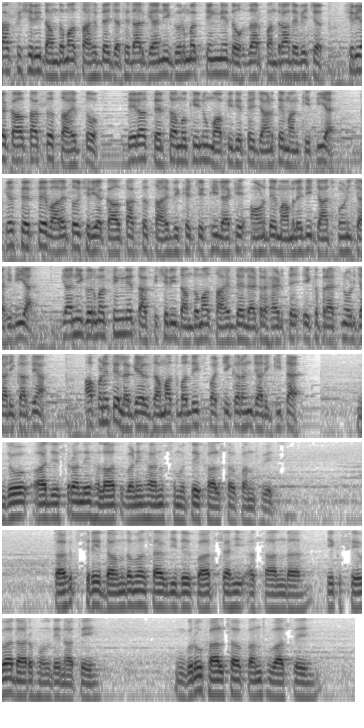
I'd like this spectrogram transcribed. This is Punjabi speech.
ਤਖਤ ਸ੍ਰੀ ਦਮਦਮਾ ਸਾਹਿਬ ਦੇ ਜਥੇਦਾਰ ਗਿਆਨੀ ਗੁਰਮੁਖ ਸਿੰਘ ਨੇ 2015 ਦੇ ਵਿੱਚ ਸ੍ਰੀ ਅਕਾਲ ਤਖਤ ਸਾਹਿਬ ਤੋਂ ਡੇਰਾ ਸਿਰਸਾ ਮੁਖੀ ਨੂੰ ਮਾਫੀ ਦਿੱਤੇ ਜਾਣ ਤੇ ਮੰਗ ਕੀਤੀ ਹੈ ਕਿ ਸਿਰਸੇ ਵਾਲੇ ਤੋਂ ਸ੍ਰੀ ਅਕਾਲ ਤਖਤ ਸਾਹਿਬ ਵਿਖੇ ਚਿੱਠੀ ਲੈ ਕੇ ਆਉਣ ਦੇ ਮਾਮਲੇ ਦੀ ਜਾਂਚ ਹੋਣੀ ਚਾਹੀਦੀ ਹੈ। ਗਿਆਨੀ ਗੁਰਮੁਖ ਸਿੰਘ ਨੇ ਤਖਤ ਸ੍ਰੀ ਦਮਦਮਾ ਸਾਹਿਬ ਦੇ ਲੈਟਰ ਹੈਡ ਤੇ ਇੱਕ ਪ੍ਰੈਸ ਨੋਟ ਜਾਰੀ ਕਰਦਿਆਂ ਆਪਣੇ ਤੇ ਲੱਗੇ ਇਲਜ਼ਾਮਾਂ ਸੰਬੰਧੀ ਸਪਸ਼ਟੀਕਰਨ ਜਾਰੀ ਕੀਤਾ ਜੋ ਅੱਜ ਇਸ ਤਰ੍ਹਾਂ ਦੇ ਹਾਲਾਤ ਬਣੇ ਹਨ ਸਮੁੱਚੇ ਖਾਲਸਾ ਪੰਥ ਵਿੱਚ। ਤਖਤ ਸ੍ਰੀ ਦਮਦਮਾ ਸਾਹਿਬ ਜੀ ਦੇ ਪਾਤਸ਼ਾਹੀ ਅਸਥਾਨ ਦਾ ਇੱਕ ਸੇਵਾਦਾਰ ਹੋਣ ਦੇ ਨਾਤੇ ਗੁਰੂ ਖਾਲਸਾ ਪੰਥ ਵਾਸਤੇ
